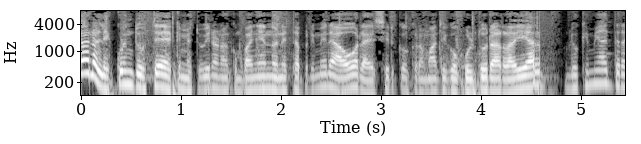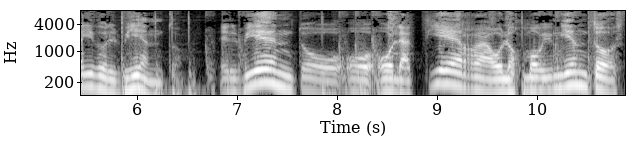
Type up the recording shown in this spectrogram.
Ahora les cuento a ustedes que me estuvieron acompañando en esta primera hora de Circo Cromático Cultura Radial lo que me ha traído el viento. El viento o la tierra o los movimientos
